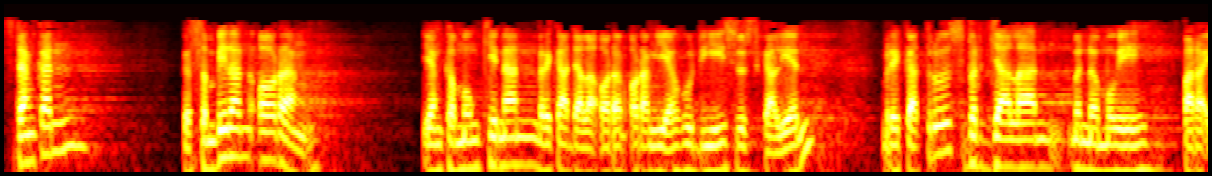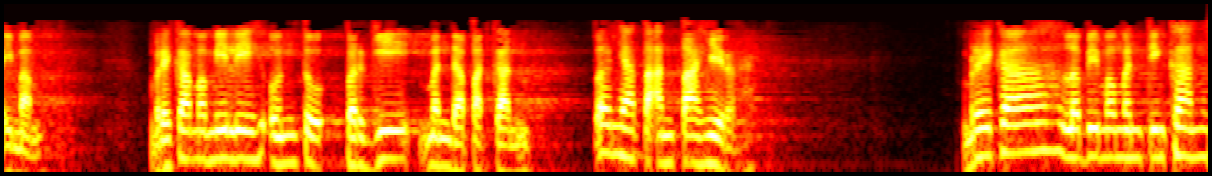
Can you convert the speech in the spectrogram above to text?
Sedangkan kesembilan orang yang kemungkinan mereka adalah orang-orang Yahudi, Yesus sekalian, mereka terus berjalan menemui para imam. Mereka memilih untuk pergi mendapatkan pernyataan tahir mereka lebih mementingkan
